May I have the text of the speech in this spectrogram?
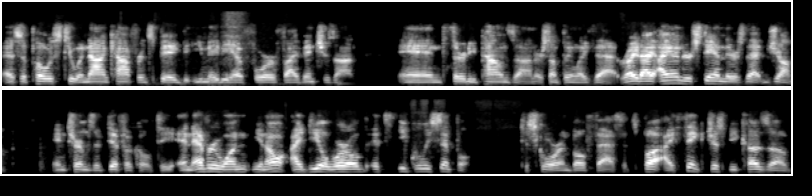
as opposed to a non-conference big that you maybe have four or five inches on and 30 pounds on or something like that right I, I, understand there's that jump in terms of difficulty and everyone you know ideal world it's equally simple to score in both facets but i think just because of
